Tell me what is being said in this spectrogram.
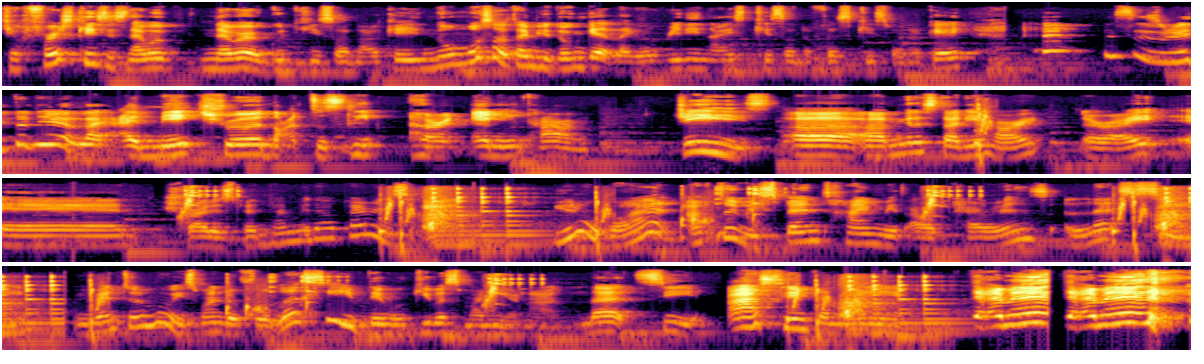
your first kiss is never never a good kiss one. Okay, no, most of the time you don't get like a really nice kiss on the first kiss one. Okay, this is written here like I made sure not to sleep her anytime. Jeez, uh, I'm gonna study hard, alright, and try to spend time with our parents. You know what? After we spend time with our parents, let's see. We went to the movies, wonderful. Let's see if they will give us money or not. Let's see. Ask him for money. Damn it! Damn it!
